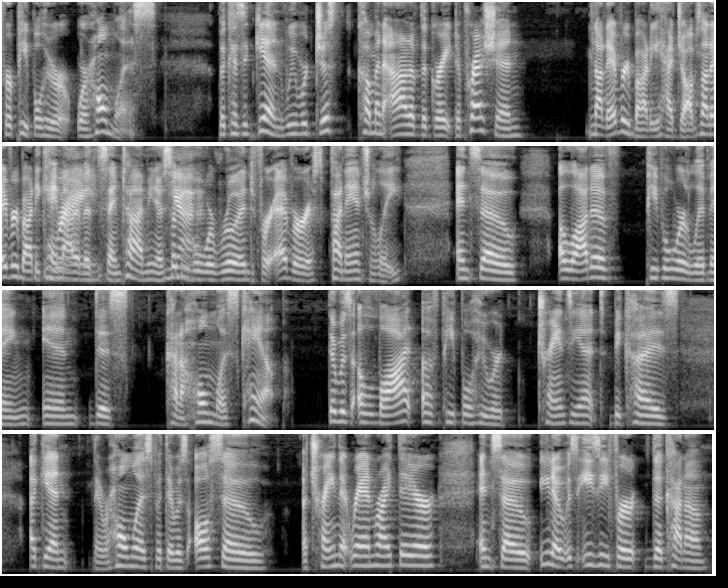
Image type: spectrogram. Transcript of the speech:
for people who were, were homeless. Because again, we were just coming out of the Great Depression. Not everybody had jobs. Not everybody came out of it at the same time. You know, some Yeah. people were ruined forever financially. And so a lot of people were living in this kind of homeless camp. There was a lot of people who were transient because, again, they were homeless, but there was also a train that ran right there. And so, you know, it was easy for the kind of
